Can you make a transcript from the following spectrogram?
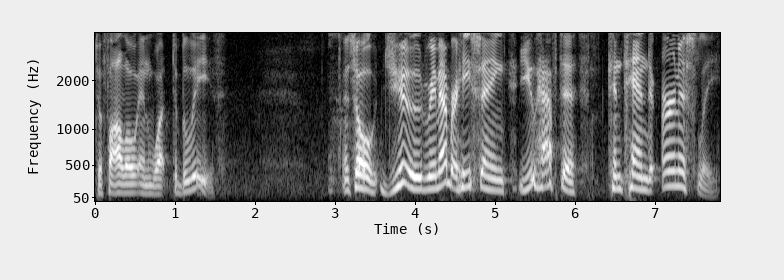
to follow and what to believe. And so, Jude, remember, he's saying you have to contend earnestly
